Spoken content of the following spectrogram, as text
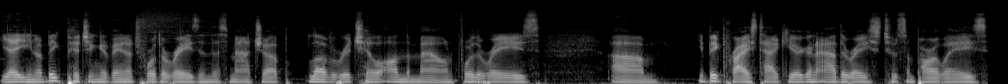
Yeah, you know, big pitching advantage for the Rays in this matchup. Love Rich Hill on the mound for the Rays. Um, a big price tag here. Going to add the Rays to some parlays.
